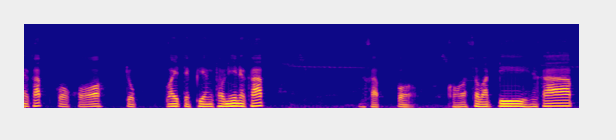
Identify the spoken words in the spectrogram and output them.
นะครับ ก็ขอจบไว้แต่เพียงเท่านี้นะครับนะครับก็ ขอสวัสดีนะครับ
